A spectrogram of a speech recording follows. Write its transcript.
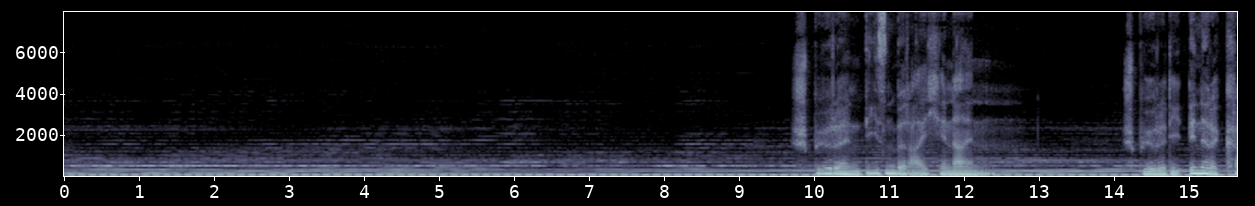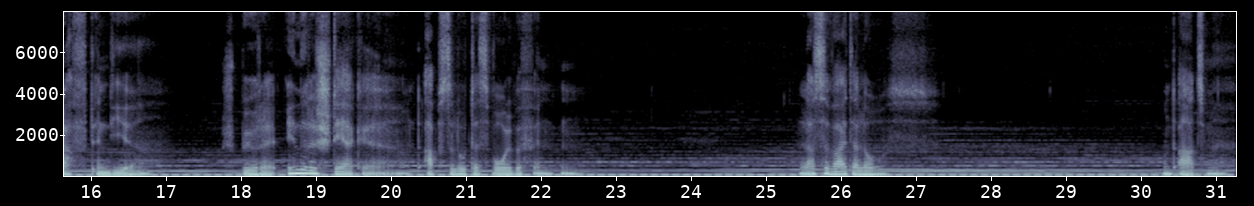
Spüre in diesen Bereich hinein. Spüre die innere Kraft in dir. Spüre innere Stärke und absolutes Wohlbefinden. Lasse weiter los und atme.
